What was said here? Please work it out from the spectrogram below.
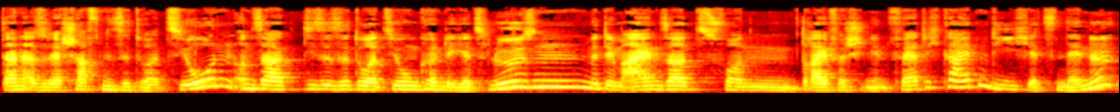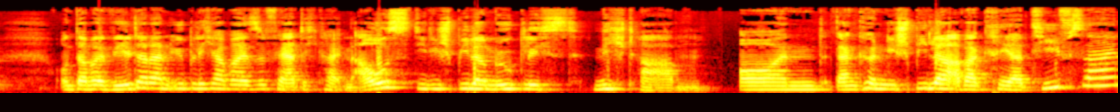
dann, also der schafft eine Situation und sagt, diese Situation könnt ihr jetzt lösen mit dem Einsatz von drei verschiedenen Fertigkeiten, die ich jetzt nenne. Und dabei wählt er dann üblicherweise Fertigkeiten aus, die die Spieler möglichst nicht haben. Und dann können die Spieler aber kreativ sein.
